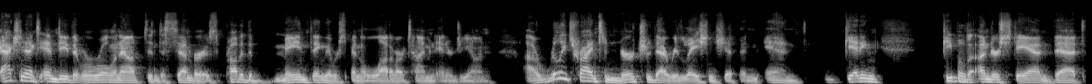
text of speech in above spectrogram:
Actionetics MD that we're rolling out in December is probably the main thing that we're spending a lot of our time and energy on. Uh, really trying to nurture that relationship and and getting people to understand that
